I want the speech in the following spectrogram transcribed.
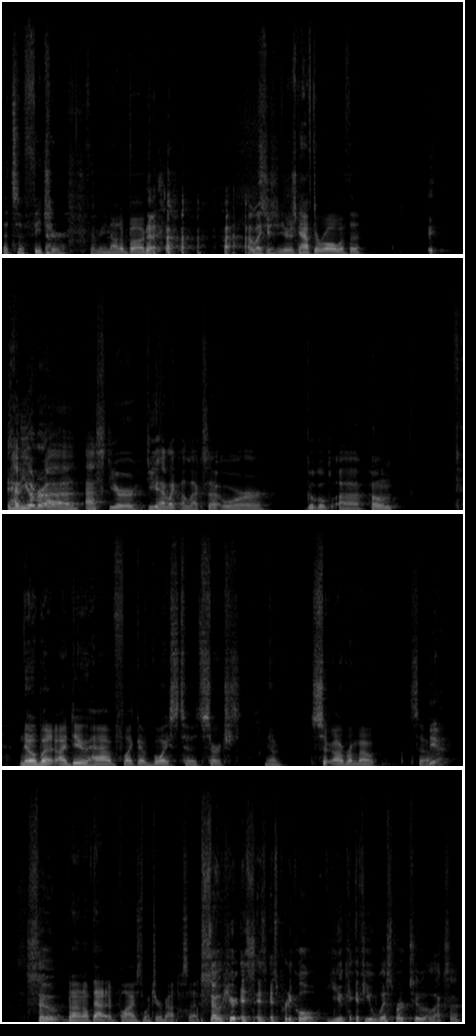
that's a feature for me, not a bug. I like It's it. You're just gonna have to roll with it. Have you ever uh, asked your? Do you have like Alexa or Google uh, Home? No, but I do have like a voice to search, you know, a remote. So Yeah. So but I don't know if that applies to what you're about to say. so here it's it's, it's pretty cool. You can, if you whisper to Alexa,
